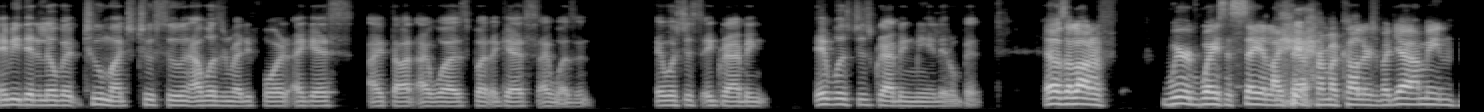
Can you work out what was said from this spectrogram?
Maybe did a little bit too much too soon. I wasn't ready for it. I guess I thought I was, but I guess I wasn't. It was just a grabbing. It was just grabbing me a little bit. There was a lot of weird ways to say it like that Yeah. from McCullers, but yeah, I mean,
